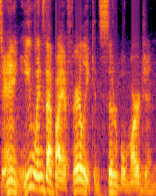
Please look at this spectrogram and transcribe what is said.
Dang, he wins that by a fairly considerable margin.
